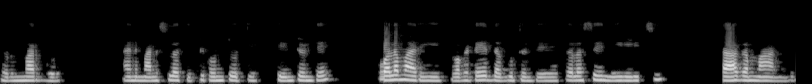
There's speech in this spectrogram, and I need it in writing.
దుర్మార్గుడు అని మనసులో తిట్టుకుంటూ తింటుంటే పొలమారి ఒకటే దగ్గుతుంటే తులసి నీళ్ళిచ్చి తాగమ్మా అన్నది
